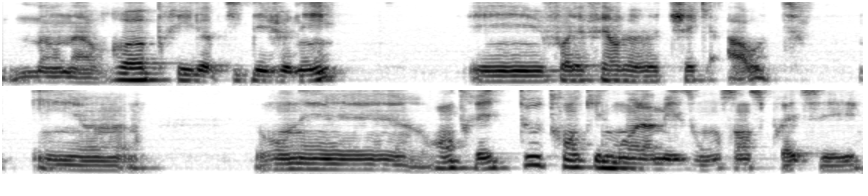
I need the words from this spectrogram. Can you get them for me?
ben, on a repris le petit déjeuner, et il fallait faire le check-out, et euh, on est rentré tout tranquillement à la maison, sans se presser,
